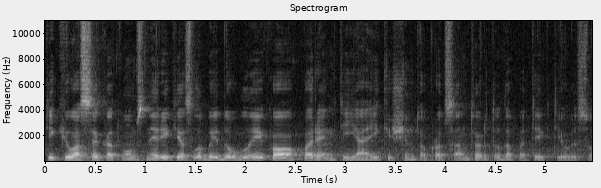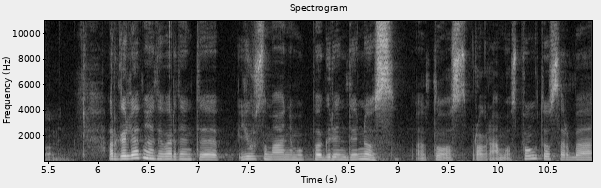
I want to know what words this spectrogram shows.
tikiuosi, kad mums nereikės labai daug laiko parengti ją iki 100 procentų ir tada pateikti jau visuomenį. Ar galėtumėte vardinti jūsų manimų pagrindinius tos programos punktus arba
